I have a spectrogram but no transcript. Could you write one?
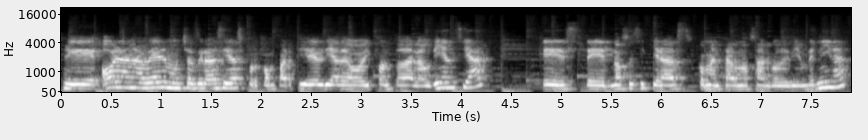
Eh, hola Anabel, muchas gracias por compartir el día de hoy con toda la audiencia. Este, no sé si quieras comentarnos algo de bienvenida.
